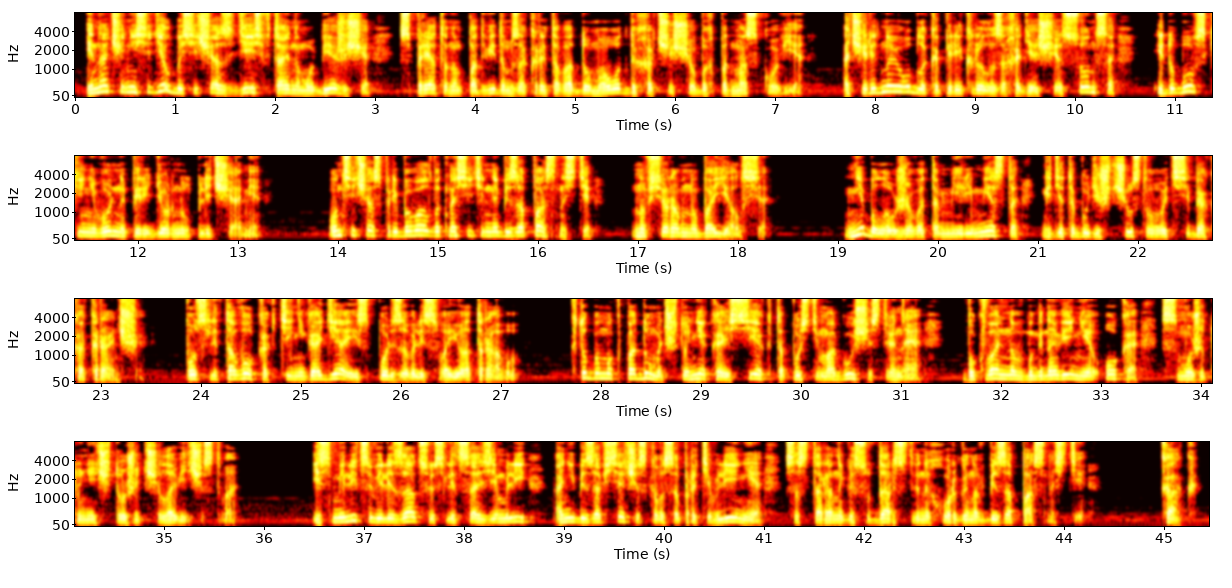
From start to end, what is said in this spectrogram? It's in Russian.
Иначе не сидел бы сейчас здесь, в тайном убежище, спрятанном под видом закрытого дома отдыха в чащобах Подмосковья. Очередное облако перекрыло заходящее солнце, и Дубовский невольно передернул плечами. Он сейчас пребывал в относительной безопасности, но все равно боялся. Не было уже в этом мире места, где ты будешь чувствовать себя как раньше, после того, как те негодяи использовали свою отраву. Кто бы мог подумать, что некая секта, пусть и могущественная, буквально в мгновение ока сможет уничтожить человечество – и смели цивилизацию с лица земли они безо всяческого сопротивления со стороны государственных органов безопасности. Как?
